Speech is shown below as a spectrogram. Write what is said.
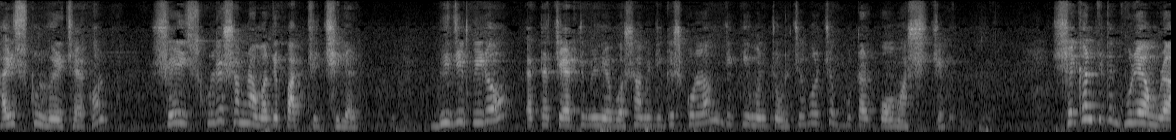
হাই স্কুল হয়েছে এখন, সেই স্কুলের সামনে আমাদের প্রার্থী ছিলেন। বিজেপিরও একটা চেয়ার টেবিল নিয়ে বসা, আমি জিজ্ঞেস করলাম যে কেমন চলছে? বলছে ভোটার কম আসছে। সেখান থেকে ঘুরে আমরা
